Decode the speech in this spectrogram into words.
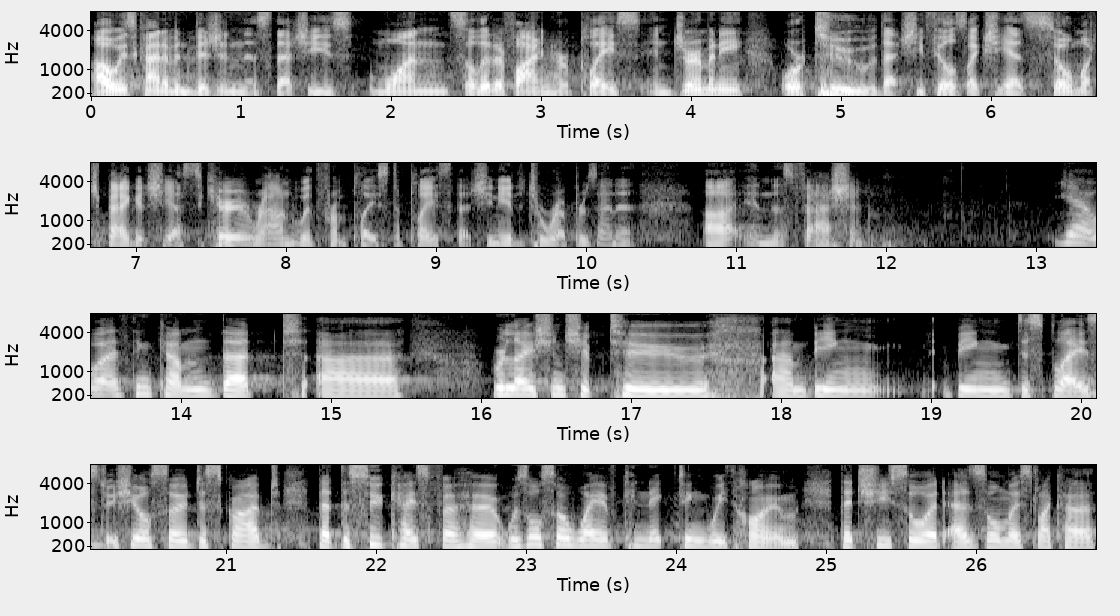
I always kind of envision this that she's one, solidifying her place in Germany, or two, that she feels like she has so much baggage she has to carry around with from place to place that she needed to represent it uh, in this fashion. Yeah, well, I think um, that uh, relationship to um, being being displaced, she also described that the suitcase for her was also a way of connecting with home. That she saw it as almost like a,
